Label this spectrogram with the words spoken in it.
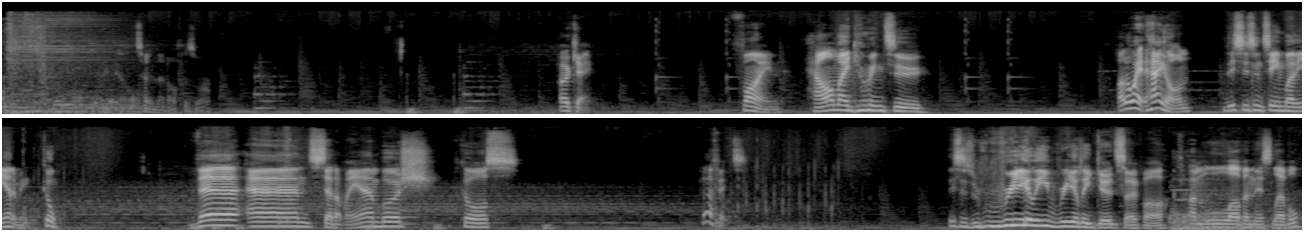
Okay, I'll turn that off as well. Okay. Fine. How am I going to... Oh, no, wait, hang on. This isn't seen by the enemy. Cool. There, and set up my ambush, of course. Perfect. This is really, really good so far. I'm loving this level.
